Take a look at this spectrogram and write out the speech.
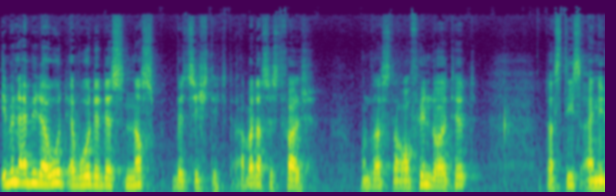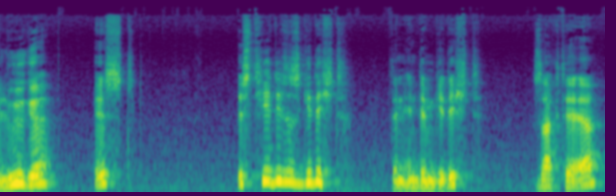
Ibn Abi Dawud, er wurde des Nasb bezichtigt. Aber das ist falsch. Und was darauf hindeutet, dass dies eine Lüge ist, ist hier dieses Gedicht. Denn in dem Gedicht sagte er,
